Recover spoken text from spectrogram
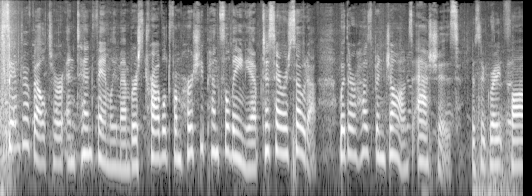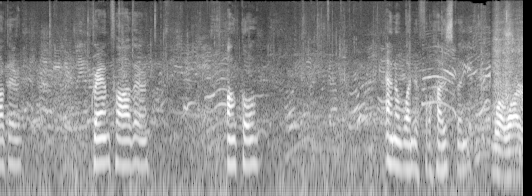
Sandra Velter and 10 family members traveled from Hershey, Pennsylvania to Sarasota with her husband John's ashes. He's a great father, grandfather, uncle, and a wonderful husband. More water.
